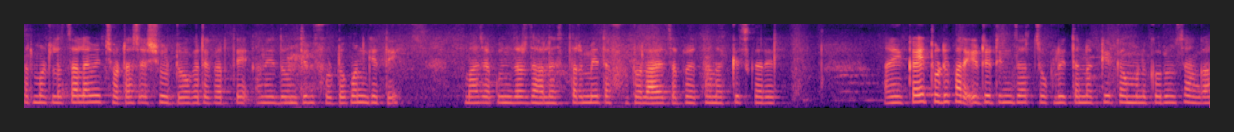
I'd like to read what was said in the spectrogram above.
तर म्हटलं चला मी छोटासा शूट वगैरे करते आणि दोन तीन फोटो पण घेते. माझ्याकडून जर झालंच तर मी त्या फोटो लावायचा प्रयत्न नक्कीच करेल. आणि काही थोडीफार एडिटिंग जर चुकली तर नक्की कमेंट करून सांगा.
